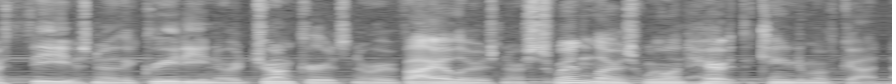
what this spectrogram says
nor thieves, nor the greedy, nor drunkards, nor revilers, nor swindlers will inherit the kingdom of God.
